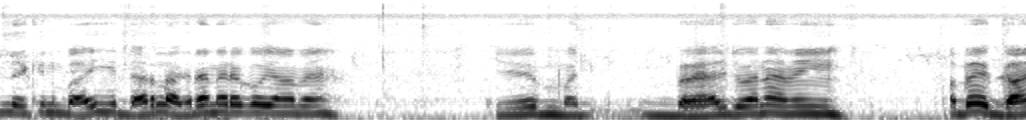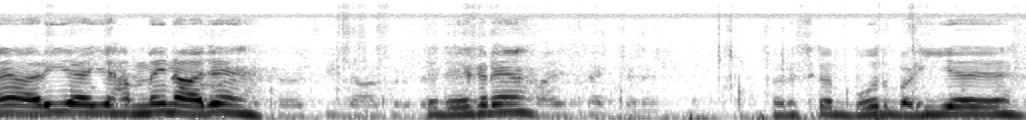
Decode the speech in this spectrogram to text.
लेकिन भाई, ये डर लग रहा है मेरे को यहाँ पे। ये बैल जो है ना, हमें अबे, गाय आ रही है, ये हम में ही ना आ जाए। ये देख रहे हैं। और इसका बहुत बड़ी है।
